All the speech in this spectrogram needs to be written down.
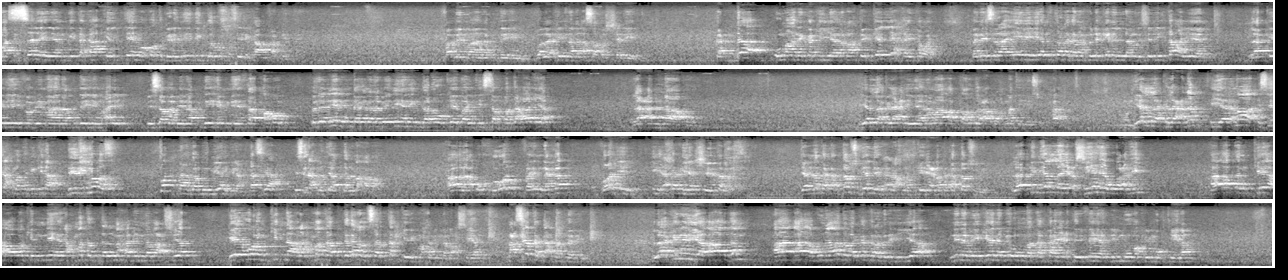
مسألة ينجي تكاكل تيه وقت قردي دي قروش سير كام فردين فبما نقضهم ولكن الأسف الشديد. كدا أمانك كي يا ما تكلي حيتوي بني إسرائيل هي التنقى نحلكن اللي مسلمي تهيئ لكن فبما نقضهم أي بسبب نقضهم ميثاقهم. فدنين إن دقنا لبينهم إن قالوا كيف السبت هاي لعناهم. يلك لعني يا نما الطرد عن رحمته سبحانه يلك لعنة يا نما يصير رحمتك كده ديري ما بس. فتنا قبل مياه كده نسيا يصير رحمتي أدى المحبة قال اخرج فإنك رجل. إياك يا الشيطان جنتك الدبس يلي رحمتك نعمتك الدبس لكن يلا يعصيه يا وعدي. هذا كيها وكنه رحمة المحب إن معصية. وين كنا رحمتها دقل سرتك كيف محب إن معصية. معصيتك تحت لكن يا آدم أبونا آدم كثرة هي. ننبي كان بأمتك يعترف فيها النمو في مقتنا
